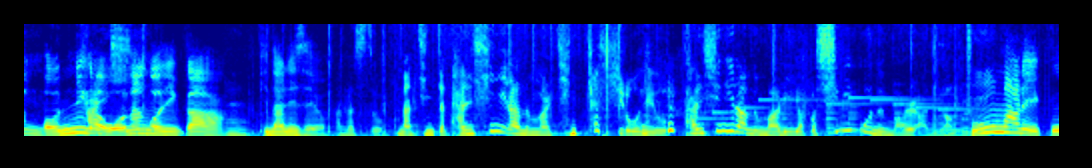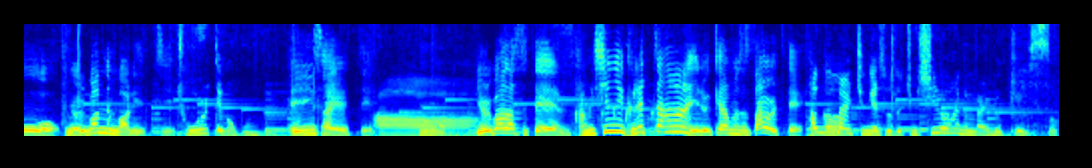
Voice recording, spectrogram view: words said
당신. 언니가 당신. 원한 거니까 응, 기다리세요. 알았어. 나 진짜 단신이라는 말 진짜 싫어해요. 단신이라는 말이 약간 시비 거는 말 아니야? 좋은 말이 있고, 열받는 말이 있지. 좋을 때가 뭔데? 애인 사이일 때. 아. 응. 열받았을 땐 당신이 그랬잖아 이렇게 하면서 싸울 때 한국말 중에서도 좀 싫어하는 말 몇 개 있어. 어.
